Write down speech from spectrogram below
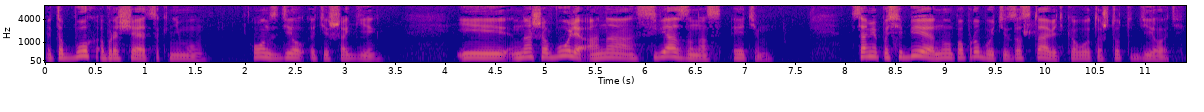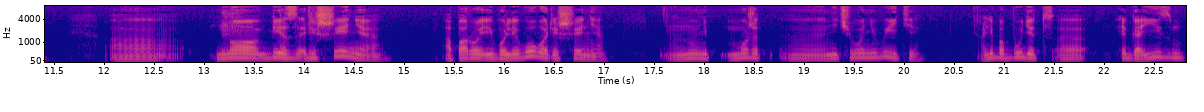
это Бог обращается к нему. Он сделал эти шаги. И наша воля, она связана с этим. Сами по себе, ну, попробуйте заставить кого-то что-то делать. А, но без решения, а порой и волевого решения, ну, не, может э, ничего не выйти либо будет э, эгоизм,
